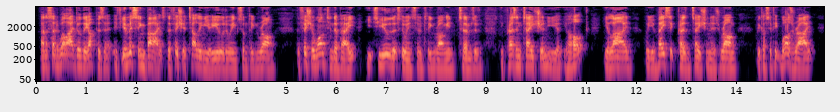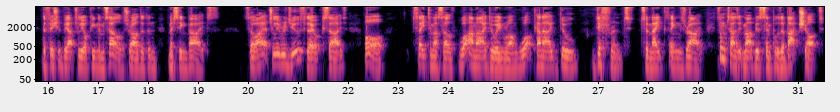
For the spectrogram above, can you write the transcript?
And I said, well, I do the opposite. If you're missing bites, the fish are telling you you're doing something wrong. The fish are wanting the bait. It's you that's doing something wrong in terms of your presentation, your, your hook, your line, or your basic presentation is wrong. Because if it was right, the fish would be actually hooking themselves rather than missing bites. So I actually reduce the hook size or say to myself, what am I doing wrong? What can I do different to make things right? Sometimes it might be as simple as a back shot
